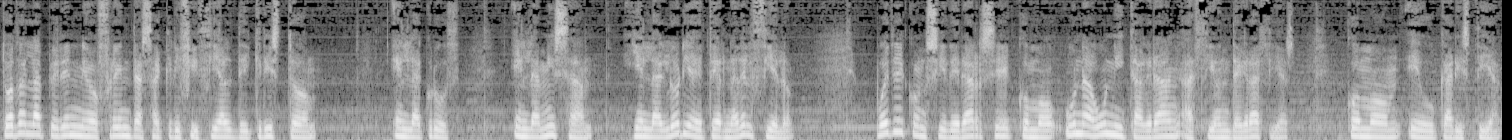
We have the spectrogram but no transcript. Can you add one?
toda la perenne ofrenda sacrificial de Cristo en la cruz, en la misa y en la gloria eterna del cielo, puede considerarse como una única gran acción de gracias, como Eucaristía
